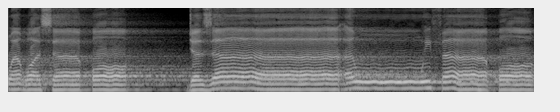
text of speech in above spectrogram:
وغساقا. جزاء وفاقا.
